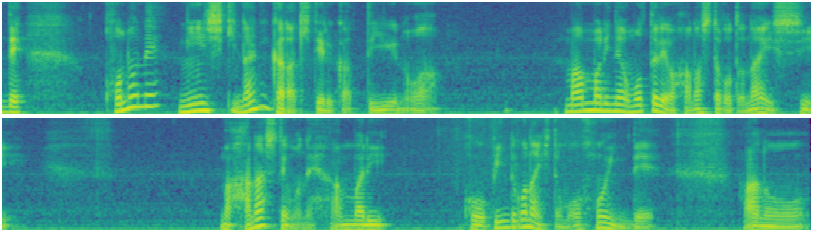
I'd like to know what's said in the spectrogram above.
で、このね、認識何から来てるかっていうのは、まああんまりね、表では話したことないし、まあ話してもね、あんまり、こう、ピンとこない人も多いんで、あの、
